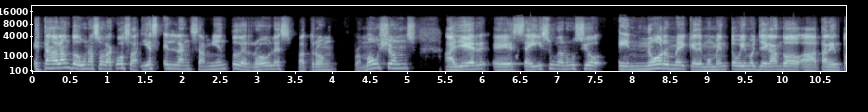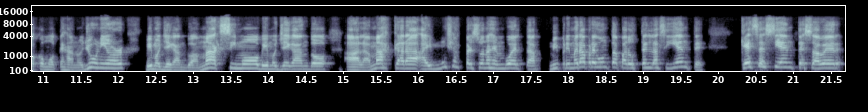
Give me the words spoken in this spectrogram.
están hablando de una sola cosa y es el lanzamiento de Robles Patrón Promotions. Ayer eh, se hizo un anuncio enorme que de momento vimos llegando a, talentos como Tejano Jr., vimos llegando a Máximo, vimos llegando a La Máscara, hay muchas personas envueltas. Mi primera pregunta para usted es la siguiente, ¿qué se siente saber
